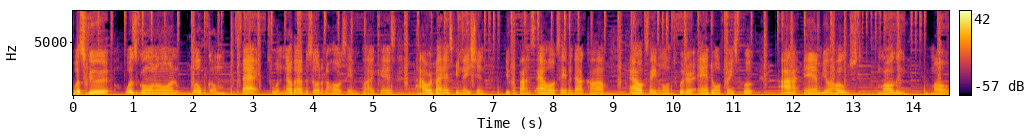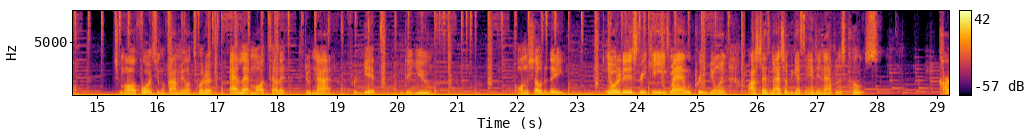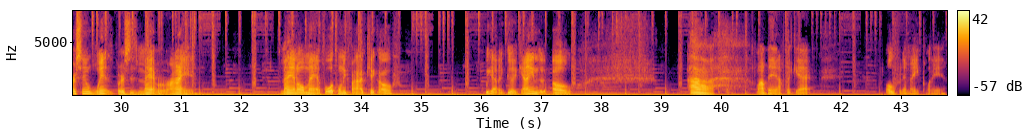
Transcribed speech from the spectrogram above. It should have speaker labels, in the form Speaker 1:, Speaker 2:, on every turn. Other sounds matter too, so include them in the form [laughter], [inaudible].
Speaker 1: What's good? What's going on? Welcome back to another episode of the Hogs Haven Podcast, powered by SB Nation. You can find us at hogshaven.com, at hogshaven on Twitter and on Facebook. I am your host, Molly Maul. Jamual Forrest, you can find me on Twitter at Let Maul Tell It. Do not forget the U. On the show today, you know what it is? Three keys, man. We're previewing Washington's matchup against the Indianapolis Colts. Carson Wentz versus Matt Ryan. Man, oh man, 425 kickoff. We got a good game. Oh, ah, my bad, I forgot. Both of them ain't playing.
